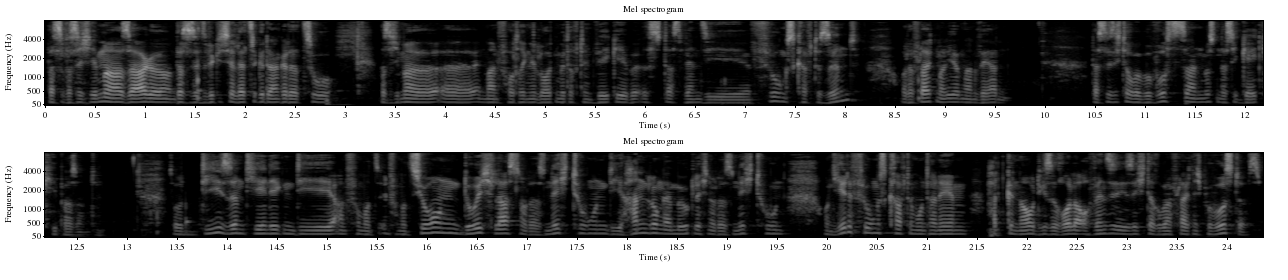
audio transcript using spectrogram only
Was, was ich immer sage, und das ist jetzt wirklich der letzte Gedanke dazu, was ich immer äh, in meinen Vorträgen den Leuten mit auf den Weg gebe, ist, dass wenn sie Führungskräfte sind oder vielleicht mal irgendwann werden, dass sie sich darüber bewusst sein müssen, dass sie Gatekeeper sind. So, die sind diejenigen, die Informationen durchlassen oder es nicht tun, die Handlungen ermöglichen oder es nicht tun. Und jede Führungskraft im Unternehmen hat genau diese Rolle, auch wenn sie sich darüber vielleicht nicht bewusst ist.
